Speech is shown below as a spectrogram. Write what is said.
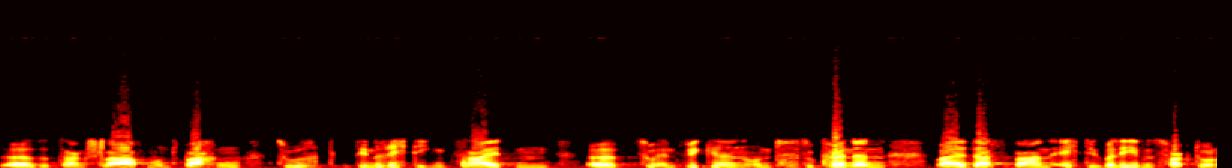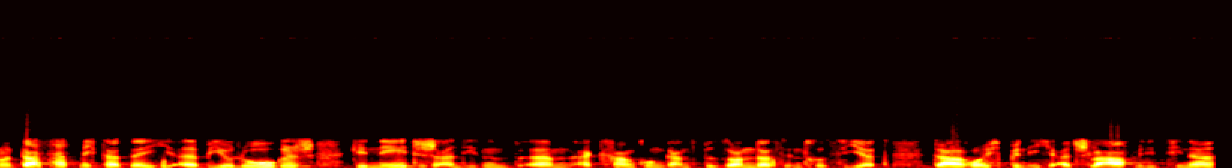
äh, sozusagen Schlafen und Wachen zu den richtigen Zeiten äh, zu entwickeln und zu können, weil das waren echte Überlebensfaktoren. Und das hat mich tatsächlich biologisch, genetisch an diesen ähm, Erkrankungen ganz besonders interessiert. Dadurch bin ich als Schlafmediziner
